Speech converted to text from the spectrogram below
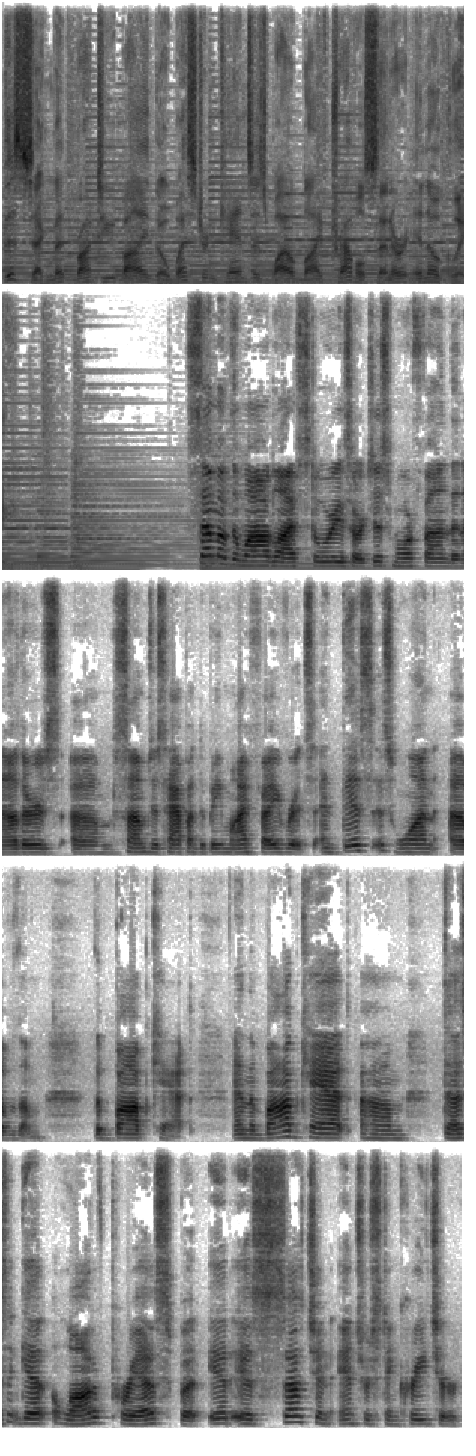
This segment brought to you by the Western Kansas Wildlife Travel Center in Oakley. Some of the wildlife stories are just more fun than others. Um, some just happen to be my favorites, and this is one of them the bobcat. And the bobcat um, doesn't get a lot of press, but it is such an interesting creature.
